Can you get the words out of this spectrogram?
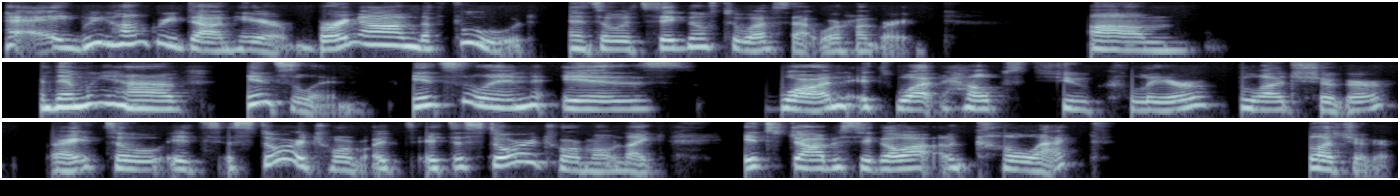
hey, we hungry down here, bring on the food. And so it signals to us that we're hungry. Um, and then we have insulin. Insulin is one, it's what helps to clear blood sugar, right? So it's a storage hormone. It's, it's a storage hormone. Like its job is to go out and collect blood sugar.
